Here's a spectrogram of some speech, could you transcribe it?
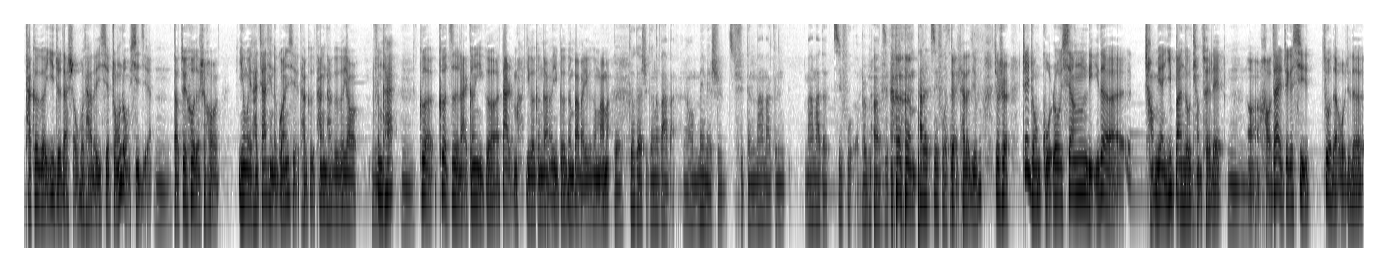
他哥哥一直在守护他的一些种种细节。嗯到最后的时候，因为他家庭的关系，他哥他跟他哥哥要分开，嗯，各各自来跟一个大人嘛，一个跟干一个跟爸爸，一个跟妈妈。对，哥哥是跟了爸爸，然后妹妹是去跟妈妈跟妈妈的继父，呃不是妈妈继父，他的继父对是，他的继父，就是这种骨肉相离的场面，一般都挺催泪的。嗯啊、好在这个戏做的，我觉得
